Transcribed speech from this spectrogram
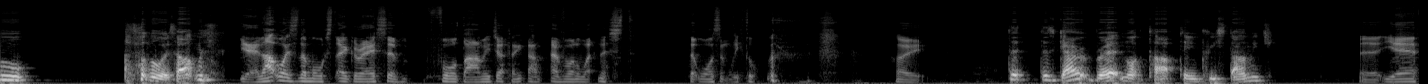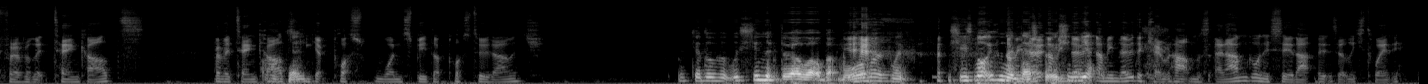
know. I don't know what's happening. Yeah, that was the most aggressive four damage I think I've ever witnessed that wasn't lethal. like, D- does Garrett Brett not tap to increase damage? uh, yeah, for every like 10 cards. For every 10 cards, you can get plus 1 speed or plus 2 damage. We could have at least seen it do a little bit more, Yeah. Like, she's not even I in mean, now, I, mean, desperation now, yet. I mean, now the count happens, and I'm going to say that it's at least 20.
